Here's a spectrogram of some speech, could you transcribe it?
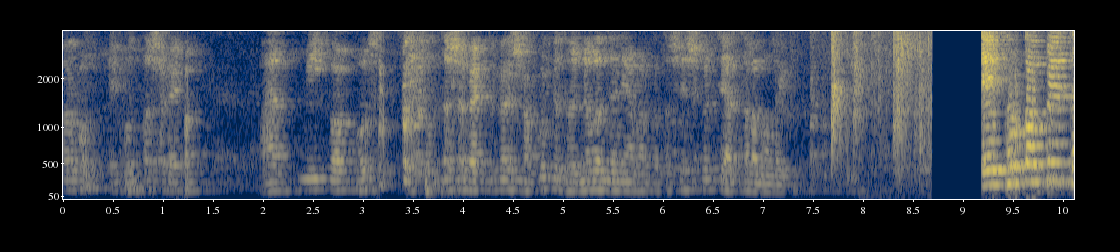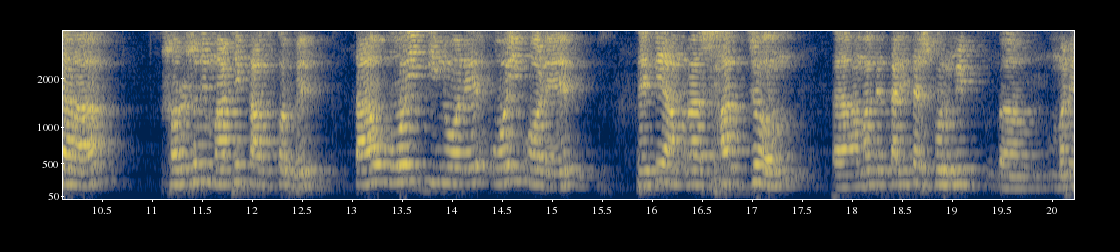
করব প্রত্যাশা ব্যক্ত করে। সকলকে ধন্যবাদ জানিয়ে আমার কথা শেষ করছি। এই যারা সরাসরি মাঠে কাজ করবেন তাও ওই ইউনিয়নের ওই ওয়ার্ডের থেকে আমরা সাতজন আমাদের কারিতাস কর্মী মানে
